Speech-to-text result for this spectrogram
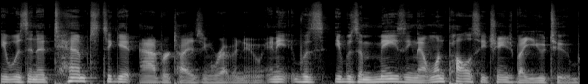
It was an attempt to get advertising revenue, and it was it was amazing that one policy changed by YouTube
